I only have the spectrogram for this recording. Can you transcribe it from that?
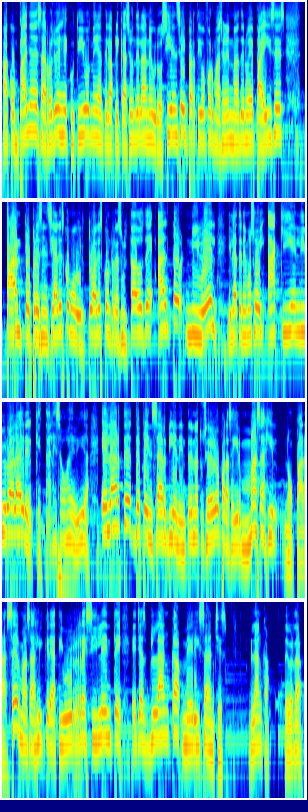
acompaña desarrollo de ejecutivos mediante la aplicación de la neurociencia, impartido formación en más de nueve países, tanto presenciales como virtuales con resultados de alto nivel y la tenemos hoy aquí en Libro al Aire. ¿Qué tal esa hoja de vida? El arte de pensar bien, entrena tu cerebro para seguir más ágil, no, para ser más ágil, creativo y resiliente. Ella es Blanca Mary Sánchez. Blanca, de verdad,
